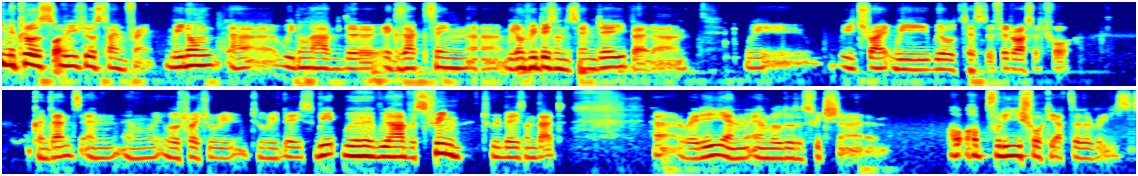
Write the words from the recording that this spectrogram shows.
In a close, really close time frame. We don't, uh, we don't have the exact same. Uh, we don't rebase on the same day, but um, we we try. We will test the Fedora 34 content, and and we will try to re, to rebase. We we we have a stream to rebase on that uh, ready, and and we'll do the switch uh, hopefully shortly after the release.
